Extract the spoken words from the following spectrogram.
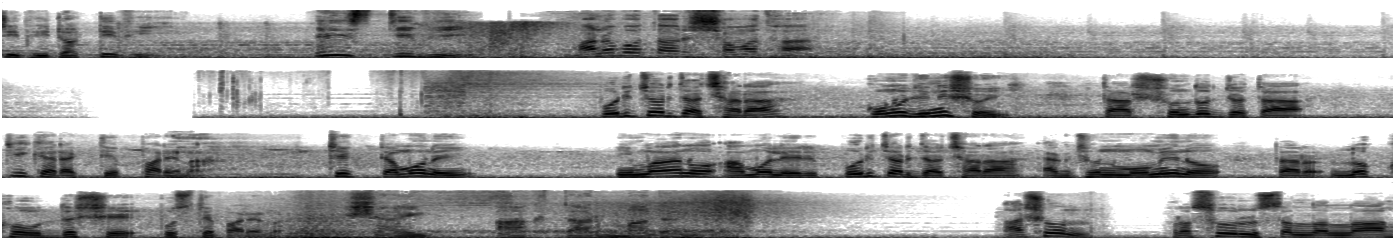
TV dot TV Peace TV মানবতার সমাধান। পরিচর্যা ছাড়া কোনো জিনিসই তার সৌন্দর্যতা টিকে রাখতে পারে না। ঠিক তেমনই ইমান ও আমলের পরিচর্যা ছাড়া একজন মমিনও তার লক্ষ্য উদ্দেশ্যে বুঝতে পারে না। আখতার মাদানী। আসুন রসুল সাল্লাহ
